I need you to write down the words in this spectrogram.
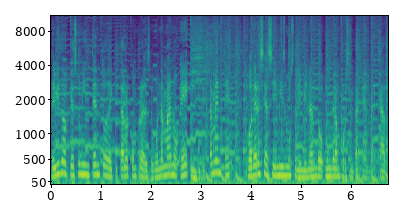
debido a que es un intento de quitar la compra de segunda mano e, indirectamente, joderse a sí mismos eliminando un gran porcentaje del mercado.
